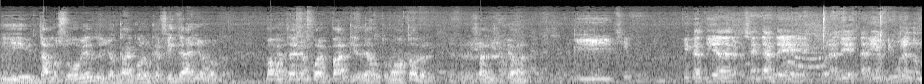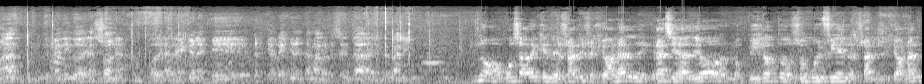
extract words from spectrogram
y estamos subiendo y yo calculo que a fin de año vamos a tener un buen parque de automotor en, el rally regional. ¿Y qué cantidad de representantes por allí estarían figurando más dependiendo de la zona o de las regiones? ¿Qué, qué región está más representada en este rally? No, vos sabés que en el rally regional, eh, gracias a Dios, los pilotos son muy fieles al rally regional.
